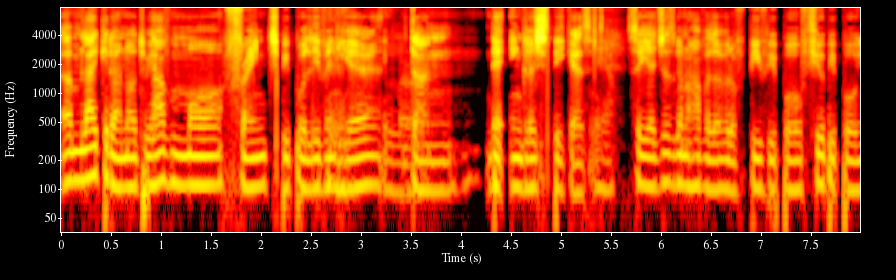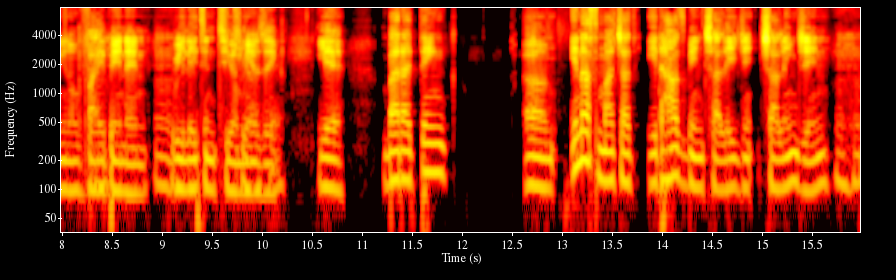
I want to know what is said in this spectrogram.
um like it or not we have more french people living Yeah, here than the english speakers yeah. so you're just gonna have a lot of few people few people you know vibing and Mm. relating to your Sure, music yeah but i think um in as much as it has been challenging challenging Mm-hmm.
